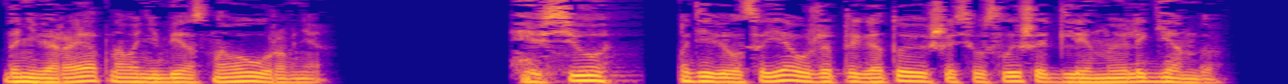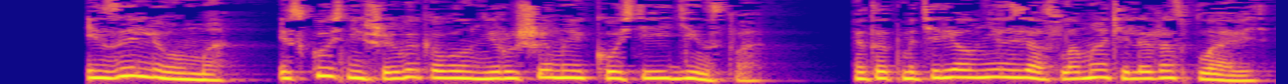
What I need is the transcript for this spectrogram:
до невероятного небесного уровня. «И все?» Удивился я, уже приготовившись услышать длинную легенду. Из иллюма искуснейший выковал нерушимые кости единства. Этот материал нельзя сломать или расплавить.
